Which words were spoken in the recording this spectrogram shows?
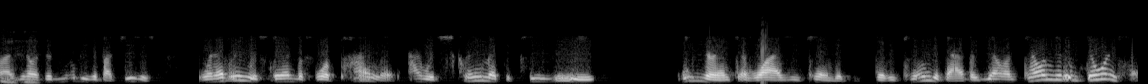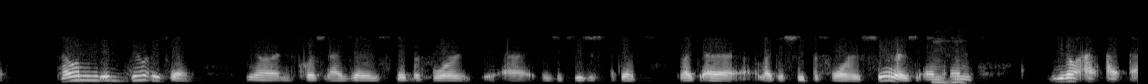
uh, you know, the movies about Jesus, whenever he would stand before Pilate, I would scream at the TV, ignorant of why he came to that he came to die, but yelling, "Tell him you didn't do anything! Tell him you didn't do anything!" You know, and of course, Isaiah stood before uh, his accusers like a like a like a sheep before his shears, and and you know, I, I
